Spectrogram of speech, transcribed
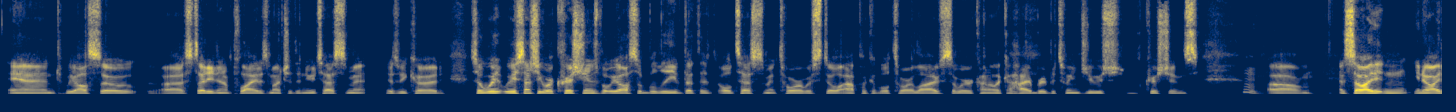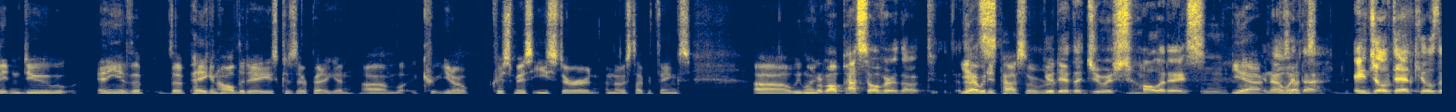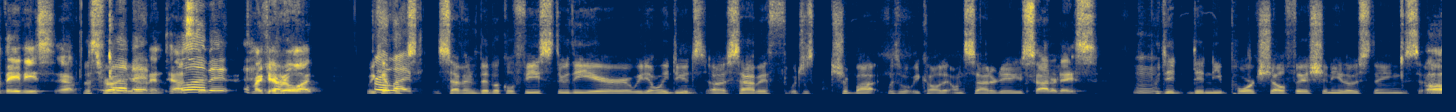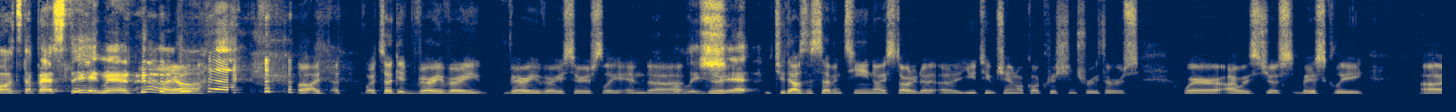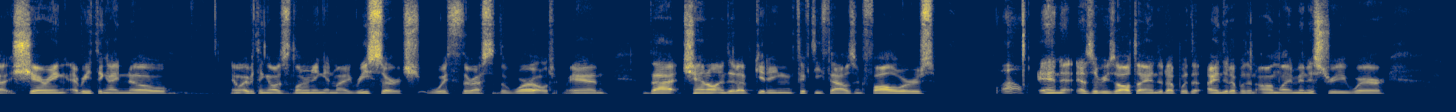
and we also uh, studied and applied as much of the New Testament as we could. So we, we essentially were Christians, but we also believed that the Old Testament Torah was still applicable to our lives. So we were kind of like a Hmm. hybrid between Jewish Christians. Hmm. Um, and so I didn't, you know, I didn't do any of the the pagan holidays because they're pagan. Um, you know, Christmas, Easter, and, and those type of things. Uh, we went. What about Passover, though? yeah, we That's- did Passover. You did the Jewish Mm. holidays. Mm. Yeah, You know when that's, the angel of death kills the babies. Yeah. that's right. Love yeah. it. Fantastic. Love it. My favorite one. We kept Pro-life. seven biblical feasts through the year. We only did uh, Sabbath, which is Shabbat, was what we called it on Saturdays. Saturdays. Mm. who did didn't eat pork, shellfish, any of those things. Oh, Um, it's the best thing, man. I know. well, I, I I took it very, very, very, very seriously. And uh, Holy shit. in 2017, I started a, a YouTube channel called Christian Truthers, where I was just basically uh, sharing everything I know and everything I was learning in my research with the rest of the world. And that channel ended up getting 50,000 followers wow. and as a result, I ended up with a, I ended up with an online ministry where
